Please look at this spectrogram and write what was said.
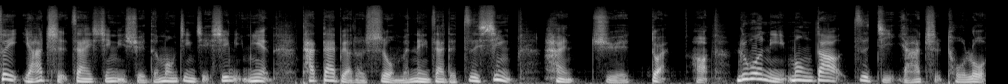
所以，牙齿在心理学的梦境解析里面，它代表的是我们内在的自信和决断。好，如果你梦到自己牙齿脱落，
